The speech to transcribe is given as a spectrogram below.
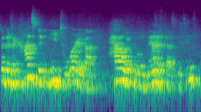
so there's a constant need to worry about how it will manifest its influence.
